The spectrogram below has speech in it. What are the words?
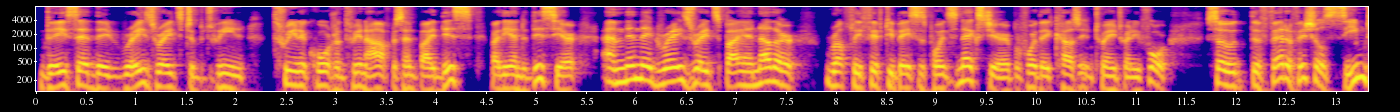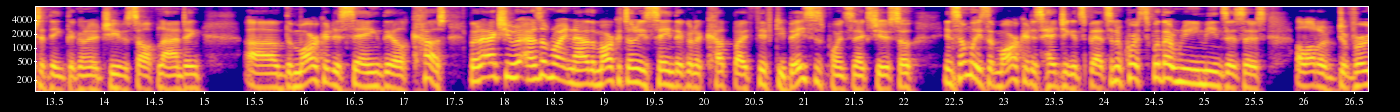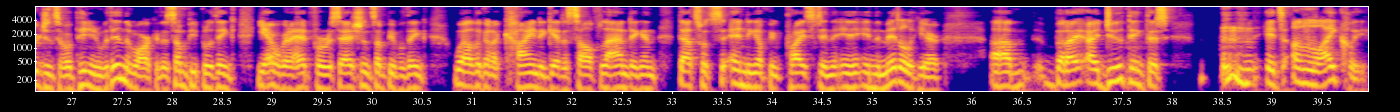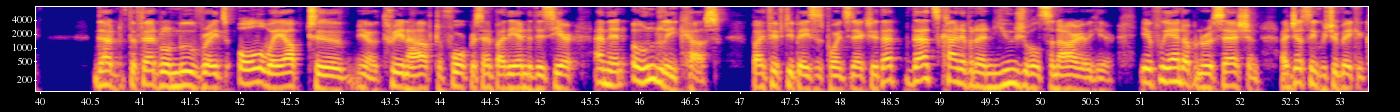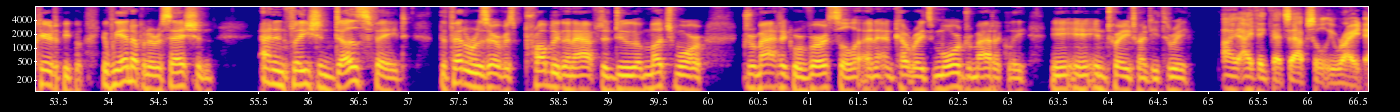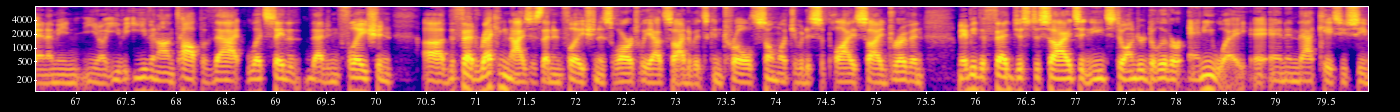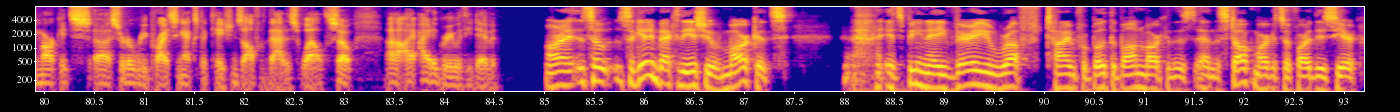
they said they'd raise rates to between three and a quarter and three and a half percent by this by the end of this year, and then they'd raise rates by another roughly 50 basis points next year before they cut in 2024. So the Fed officials seem to think they're going to achieve a soft landing. Uh, the market is saying they'll cut, but actually, as of right now, the market's only saying they're going to cut by 50 basis points next year. So, in some ways, the market is hedging its bets. And of course, what that really means is there's a lot of divergence of opinion within the market. There's some people who think, yeah, we're going to head for a recession. Some people think, well, they're going to kind of get a soft landing, and that's what's ending up being priced in in, in the middle here. Um, but I, I do think that it's unlikely that the Fed will move rates all the way up to you know three and a half to four percent by the end of this year, and then only cut by 50 basis points next year. That that's kind of an unusual scenario here. If we end up in a recession, I just think we should make it clear to people: if we end up in a recession and inflation does fade, the Federal Reserve is probably going to have to do a much more dramatic reversal and, and cut rates more dramatically in, in 2023. I, I, think that's absolutely right. And I mean, you know, even, even on top of that, let's say that, that inflation, uh, the Fed recognizes that inflation is largely outside of its control. So much of it is supply side driven. Maybe the Fed just decides it needs to underdeliver anyway. And in that case, you see markets uh, sort of repricing expectations off of that as well. So uh, I, I'd agree with you, David. All right. So, so getting back to the issue of markets, it's been a very rough time for both the bond market and the stock market so far this year.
